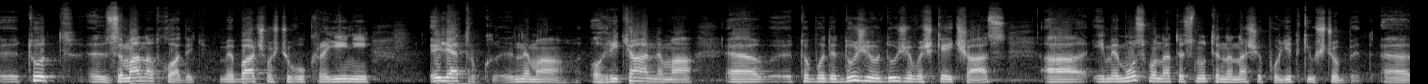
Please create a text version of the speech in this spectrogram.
е, тут е, зима надходить. Ми бачимо, що в Україні електрик нема, огріття нема. Е, То буде дуже дуже важкий час. І ми мусимо натиснути на наших політиків, щоб е,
